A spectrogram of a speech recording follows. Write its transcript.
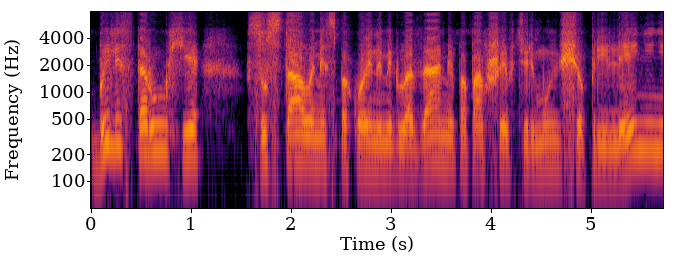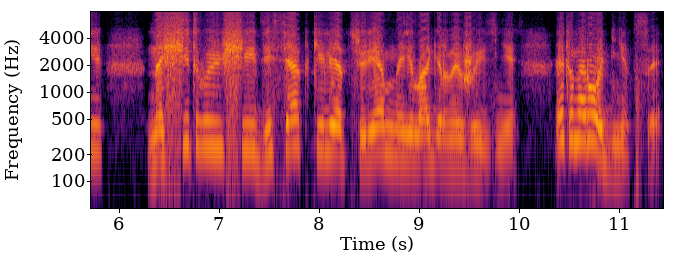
Были старухи с усталыми спокойными глазами, попавшие в тюрьму еще при Ленине, насчитывающие десятки лет тюремной и лагерной жизни. Это народницы,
